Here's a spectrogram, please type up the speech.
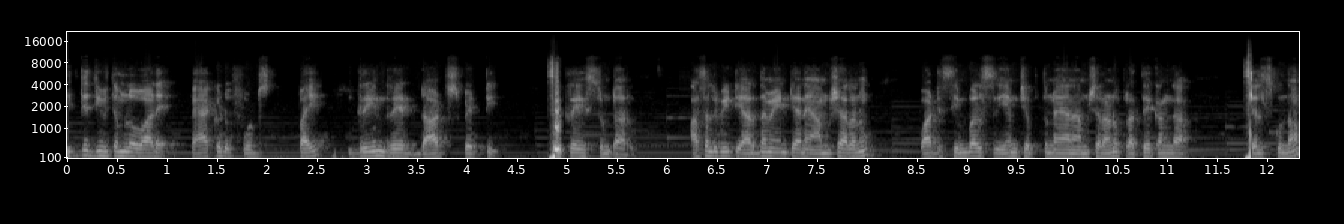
నిత్య జీవితంలో వాడే ప్యాక్డ్ ఫుడ్స్ పై గ్రీన్ రెడ్ డాట్స్ పెట్టి విక్రయిస్తుంటారు. అసలు వీటి అర్థం ఏంటి అనే అంశాలను వాటి సింబల్స్ ఏం చెప్తున్నాయనే అంశాలను ప్రత్యేకంగా తెలుసుకుందాం.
